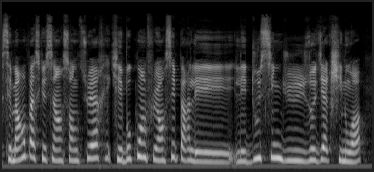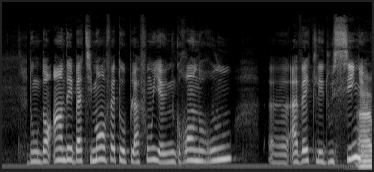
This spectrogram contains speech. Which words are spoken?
c'est marrant parce que c'est un sanctuaire qui est beaucoup influencé par les, les douze signes du zodiaque chinois. Donc dans un des bâtiments, en fait, au plafond, il y a une grande roue euh, avec les douze signes ah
